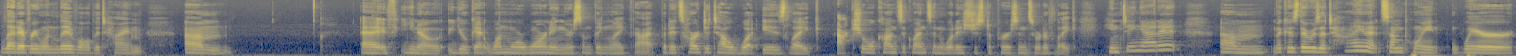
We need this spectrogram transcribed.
let everyone live all the time. Um, uh, if you know you'll get one more warning or something like that but it's hard to tell what is like actual consequence and what is just a person sort of like hinting at it um, because there was a time at some point where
